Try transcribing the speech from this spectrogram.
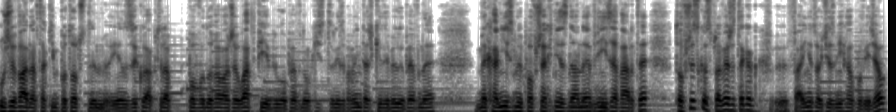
używana w takim potocznym języku, a która powodowała, że łatwiej było pewną historię zapamiętać, kiedy były pewne mechanizmy powszechnie znane w niej zawarte, to wszystko sprawia, że tak jak fajnie to ojciec Michał powiedział,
